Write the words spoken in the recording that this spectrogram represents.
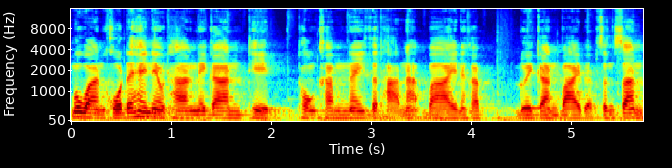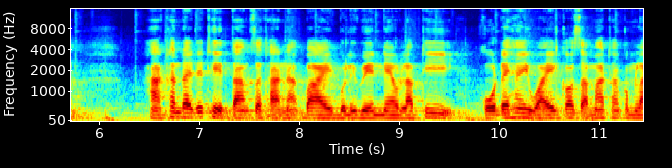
เมื่อวานโค้ดได้ให้แนวทางในการเทรดทองคำในสถานะบายนะครับ โดยการบายแบบสั้นๆ หากท่านใดได้เทรดตามสถานะบายบริเวณแนวรับที่โค้ดได้ให้ไว้ก็สามารถทำกำไร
